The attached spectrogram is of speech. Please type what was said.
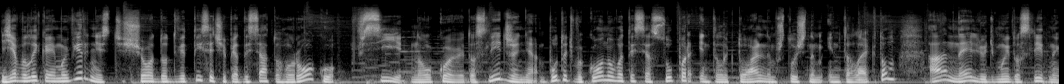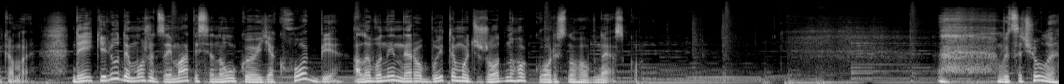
Є велика ймовірність, що до 2050 року всі наукові дослідження будуть виконуватися суперінтелектуальним штучним інтелектом, а не людьми-дослідниками. Деякі люди можуть займатися наукою як хобі, але вони не робитимуть жодного корисного внеску. Ви це чули?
